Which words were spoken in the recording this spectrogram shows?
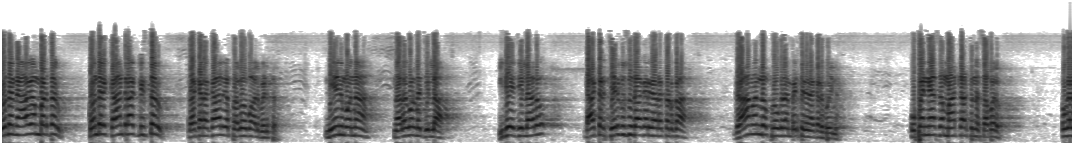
కొందరిని ఆగం పడతారు. కొందరికి కాంట్రాక్ట్లు ఇస్తారు. రకరకాలుగా ప్రలోభాలు పెడతారు. నేను మొన్న నల్గొండ జిల్లా ఇదే జిల్లాలో డాక్టర్ చెరుకు సుధాకర్ గారు అక్కడ ఒక గ్రామంలో ప్రోగ్రాం పెడితే నేను అక్కడ పోయినా. ఉపన్యాసం మాట్లాడుతున్న సభలో. ఒక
